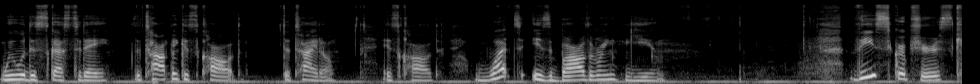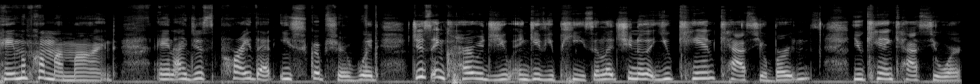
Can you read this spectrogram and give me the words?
we will discuss today. The topic is called, the title is called, What is Bothering You? These scriptures came upon my mind, and I just pray that each scripture would just encourage you and give you peace and let you know that you can cast your burdens, you can cast your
